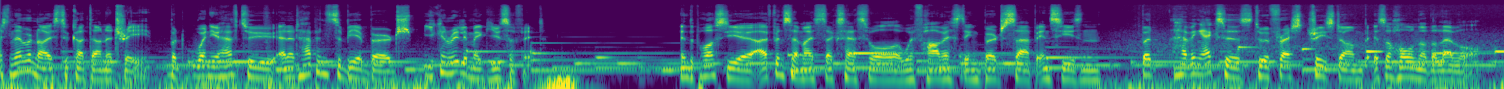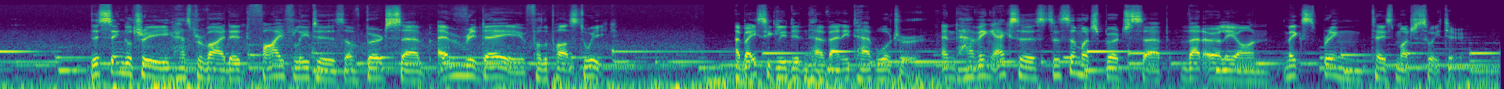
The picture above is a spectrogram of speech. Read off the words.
It's never nice to cut down a tree, but when you have to and it happens to be a birch, you can really make use of it. In the past year, I've been semi-successful with harvesting birch sap in season, but having access to a fresh tree stump is a whole nother level. This single tree has provided 5 liters of birch sap every day for the past week. I basically didn't have any tap water, and having access to so much birch sap that early on makes spring taste much sweeter.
